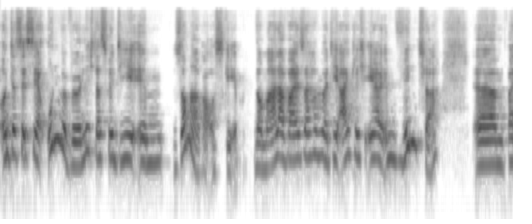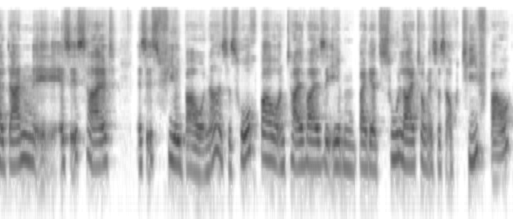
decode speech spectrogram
und das ist sehr ungewöhnlich, dass wir die im Sommer rausgeben. Normalerweise haben wir die eigentlich eher im Winter, ähm, weil dann, es ist halt, es ist viel Bau, ne? Es ist Hochbau und teilweise eben bei der Zuleitung ist es auch Tiefbau.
